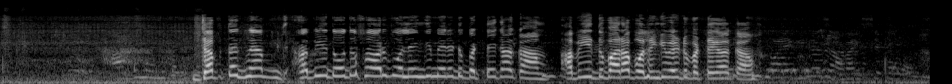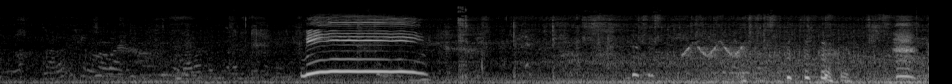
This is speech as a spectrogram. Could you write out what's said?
जब तक मैं अभी दो दफ़ा और बोलेंगी मेरे दुपट्टे का काम। अभी दोबारा बोलेंगी मेरे दुपट्टे का काम।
